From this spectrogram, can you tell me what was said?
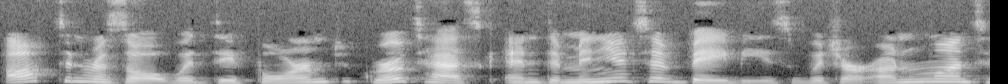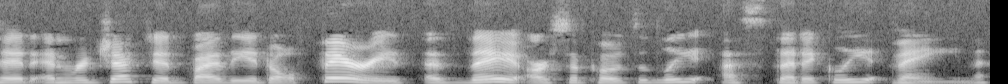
often result with deformed, grotesque, and diminutive babies which are unwanted and rejected by the adult fairies as they are supposedly aesthetically vain.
